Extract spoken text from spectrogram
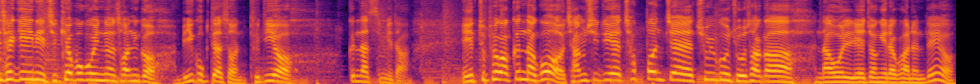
세계인이 지켜보고 있는 선거 미국 대선 드디어 끝났습니다. 이 투표가 끝나고 잠시 뒤에 첫 번째 출구 조사가 나올 예정이라고 하는데요.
